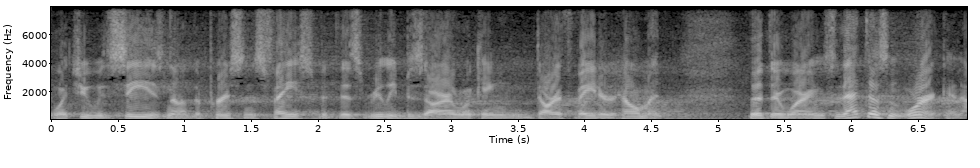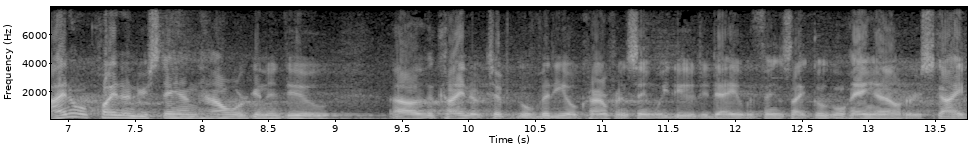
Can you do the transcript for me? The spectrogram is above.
what you would see is not the person's face, but this really bizarre looking Darth Vader helmet that they're wearing. So that doesn't work. And I don't quite understand how we're going to do uh, the kind of typical video conferencing we do today with things like Google Hangout or Skype,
